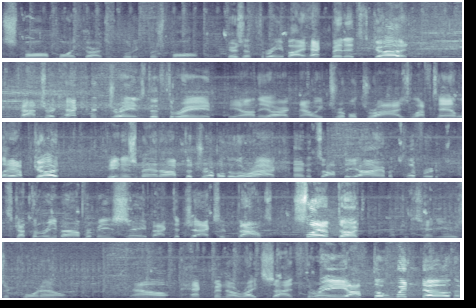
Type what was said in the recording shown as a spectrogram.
Small point guards, including Chris Paul. Here's a three by Heckmann. It's good. Patrick Heckmann drains the three. Beyond the arc. Now he dribble drives. Left hand layup. Good. Beat his man off the dribble to the rack, and it's off the iron. But Clifford has got the rebound for BC. Back to Jackson. Bounce. Slam dunk. After 10 years at Cornell, now Heckmann, a right side three off the window. The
